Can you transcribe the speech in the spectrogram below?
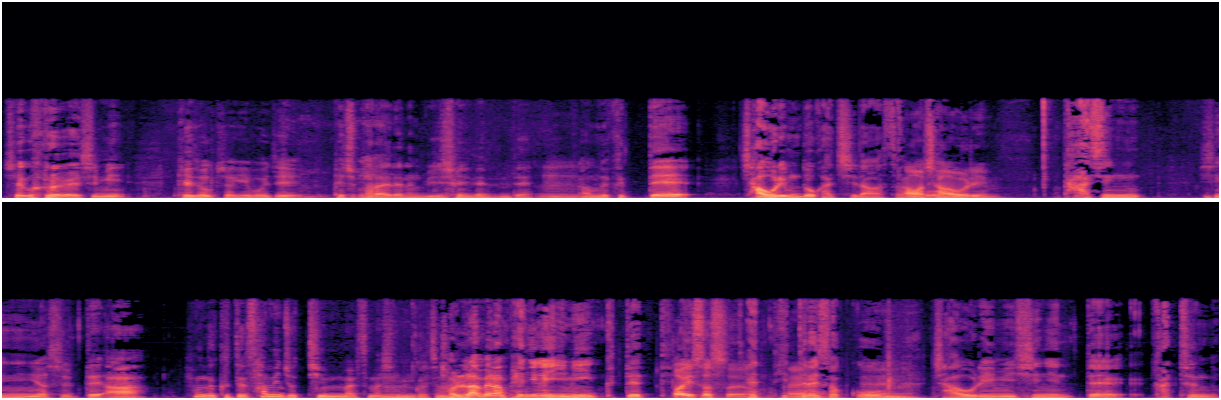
최고로 열심히 계속 저기 뭐지 배추 팔아야 되는 뮤지션이 됐는데 음. 아무튼 그때 자우림도 같이 나왔었고 어, 자우림. 다 신 신인이었을 때 아 형님 그때 3인조 팀 말씀하시는 거죠? 전람회랑 패닉은 이미 그때 떠 있었어요. 히- 히트를 예. 했었고 예. 자우림이 신인 때 같은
